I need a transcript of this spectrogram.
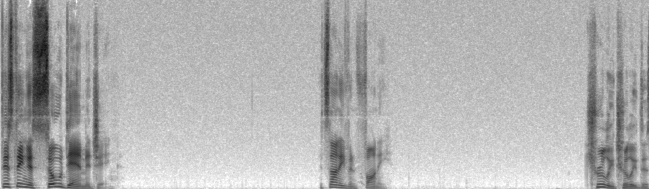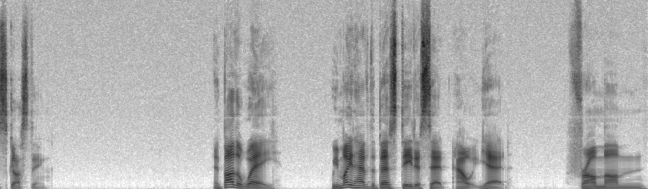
This thing is so damaging. It's not even funny. Truly, truly disgusting. And by the way, we might have the best data set out yet from um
